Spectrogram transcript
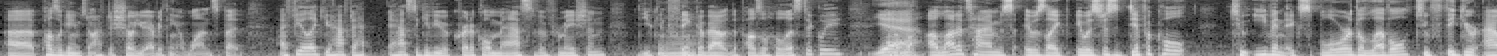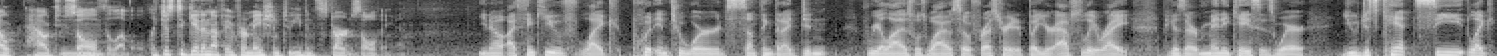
uh, puzzle games don't have to show you everything at once but i feel like you have to ha- it has to give you a critical mass of information that you can think about the puzzle holistically And a Yeah. lo- a, lot of times it was like it was just difficult to even explore the level to figure out how to solve the level like just to get enough information to even start solving it you know, I think you've like put into words something that I didn't realize was why I was so frustrated. But you're absolutely right because there are many cases where you just can't see like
